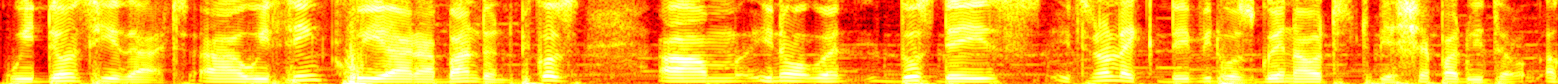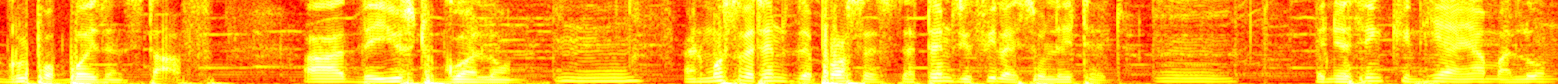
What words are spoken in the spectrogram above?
we don't see that. Uh, we think we are abandoned because, um, you know, when those days, it's not like David was going out to be a shepherd with a, a group of boys and stuff. Uh, they used to go alone. Mm, And most of the times, the process, at times you feel isolated. mm. And you're thinking, here I am alone.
